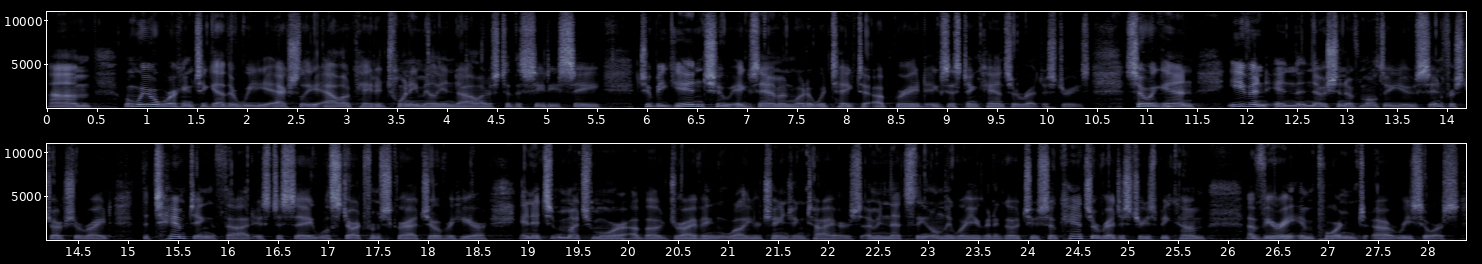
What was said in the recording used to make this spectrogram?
Um, when we were working together, we actually allocated $20 million to the CDC to begin to examine what it would take to upgrade existing cancer registries. So again, even in the notion of multi-use infrastructure, right, the tempting thought is to say, we'll start from scratch over here. And it's much more about driving while you're changing tires. I mean, that's the only way you're going to go to. So cancer registries become a very important uh, resource.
